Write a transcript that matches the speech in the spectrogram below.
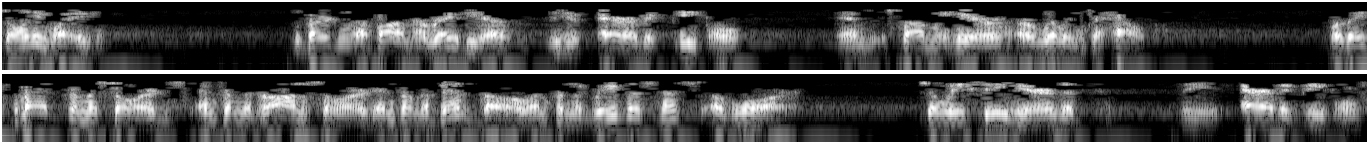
so anyway, the burden upon Arabia, the Arabic people, and some here are willing to help. For they fled from the swords, and from the drawn sword, and from the bent bow, and from the grievousness of war. So we see here that the Arabic peoples,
